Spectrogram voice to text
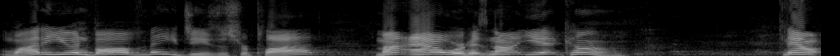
why do you involve me? Jesus replied. My hour has not yet come. Now,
